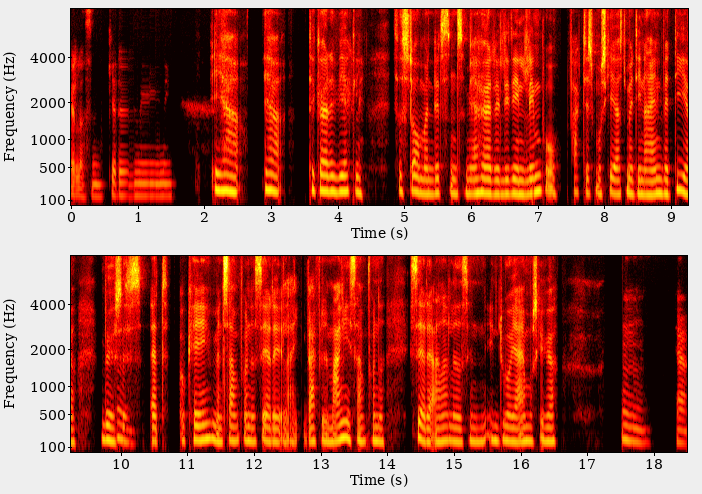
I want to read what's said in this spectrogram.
eller sådan, giver det mening? Ja, ja, det gør det virkelig. Så står man lidt sådan, som jeg hørte, lidt i en limbo, faktisk måske også med dine egne værdier, versus mm. at okay, men samfundet ser det, eller i hvert fald mange i samfundet, ser det anderledes, end, end du og jeg måske gør. Mm. Ja.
